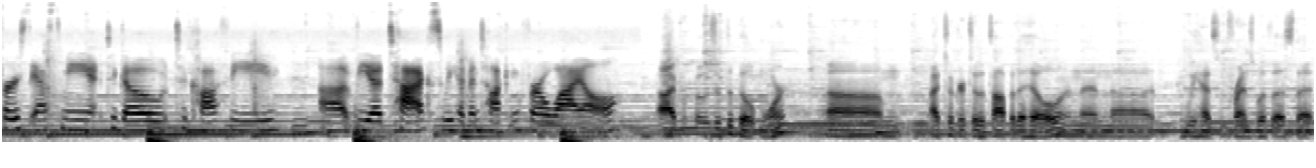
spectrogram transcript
first asked me to go to coffee uh, via text. We had been talking for a while. I proposed at the Biltmore. Um, I took her to the top of the hill, and then uh, we had some friends with us that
